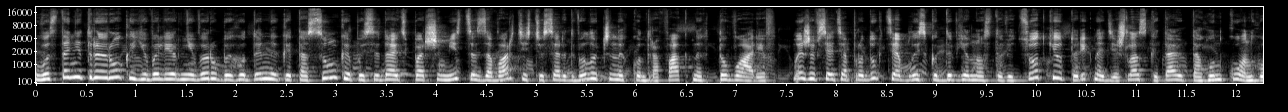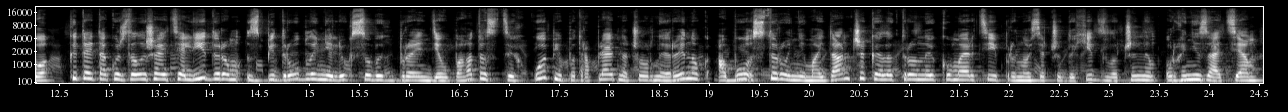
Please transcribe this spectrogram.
В останні три роки ювелірні вироби, годинники та сумки посідають перше місце за вартістю серед вилучених контрафактних товарів. Майже вся ця продукція близько 90% торік надійшла з Китаю та Гонконгу. Китай також залишається лідером з підроблення люксових брендів. Багато з цих копій потрапляють на чорний ринок або сторонні майданчики електронної комерції, приносячи дохід злочинним організаціям.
